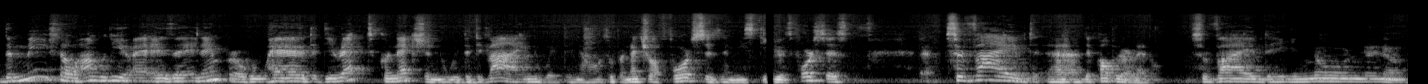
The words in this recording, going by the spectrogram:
the myth of Han Wudi as an emperor who had a direct connection with the divine, with you know supernatural forces and mysterious forces, survived uh, the popular level, survived in known you know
